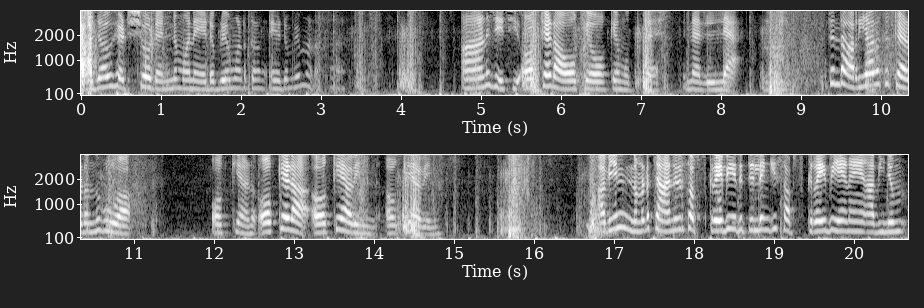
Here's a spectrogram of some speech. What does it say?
രാജാവ് ഹെഡ് ഷോട്ട് എന്റെ മോനെ A W M A W M ആണ്? ചേച്ചി. ഓക്കേടാ ഓക്കെ ഓക്കെ മുത്തേ. പിന്നല്ല. അറിയാതെ അറിയാതൊക്കെ കിടന്നു പോവാ. ഓക്കെയാണ് ഓക്കേടാ ഓക്കെ അവിൻ. ഓക്കെ അവിൻ. അവിൻ നമ്മുടെ ചാനൽ സബ്സ്ക്രൈബ് ചെയ്തിട്ടില്ലെങ്കിൽ സബ്സ്ക്രൈബ് ചെയ്യണേ അവിനും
